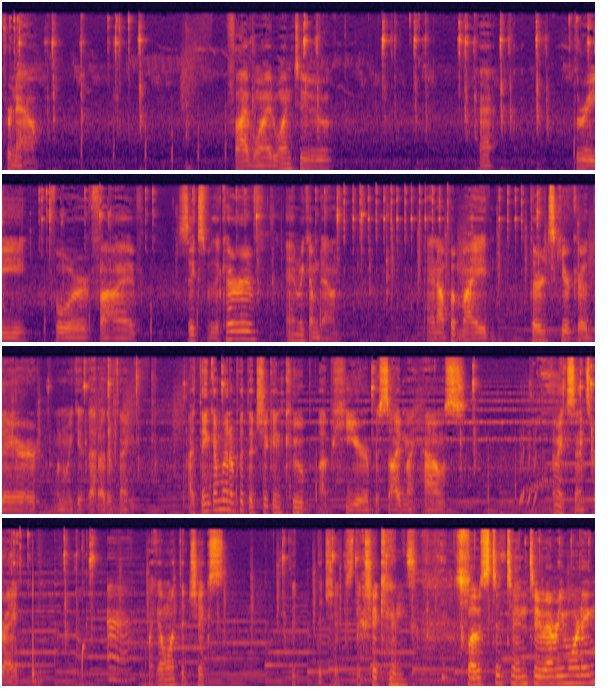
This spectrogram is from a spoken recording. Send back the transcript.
For now. Five wide. One, two. Uh, three, four, five, six for the curve, and we come down. And I'll put my third scarecrow there when we get that other thing. I think I'm gonna put the chicken coop up here beside my house. That makes sense, right? Uh. Like I want the chicks, the, the chicks, the chickens close to 10 to every morning.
